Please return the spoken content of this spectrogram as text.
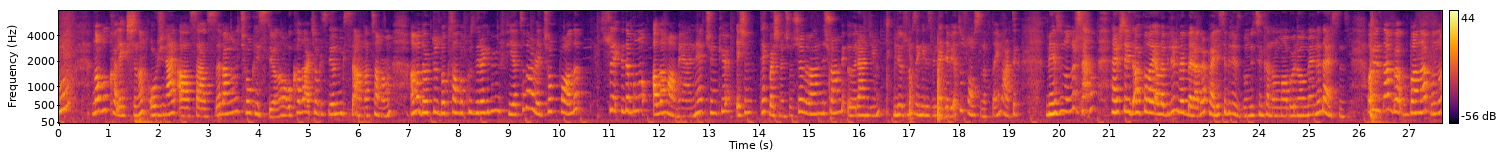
Bu Noble Collection'ın orijinal asası. Ben bunu çok istiyorum ama o kadar çok istiyorum ki size anlatamam. Ama 499 lira gibi bir fiyatı var ve çok pahalı. Sürekli de bunu alamam yani. Çünkü eşim tek başına çalışıyor ve ben de şu an bir öğrenciyim. Biliyorsunuz İngiliz Dili Edebiyatı son sınıftayım. Artık mezun olursam her şeyi daha kolay alabilir ve beraber paylaşabiliriz. Bunun için kanalıma abone olmaya ne dersiniz? O yüzden bana bunu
